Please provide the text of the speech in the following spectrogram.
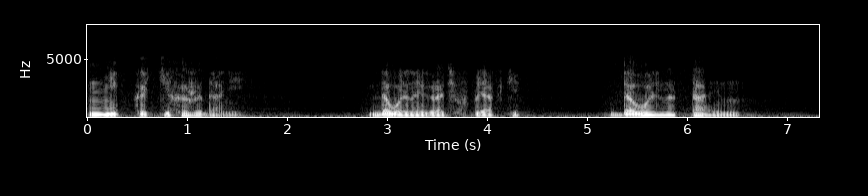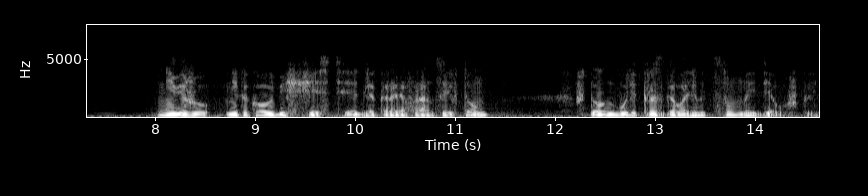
никаких ожиданий. Довольно играть в прятки, довольно тайн. Не вижу никакого бесчестия для короля Франции в том, что он будет разговаривать с умной девушкой.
